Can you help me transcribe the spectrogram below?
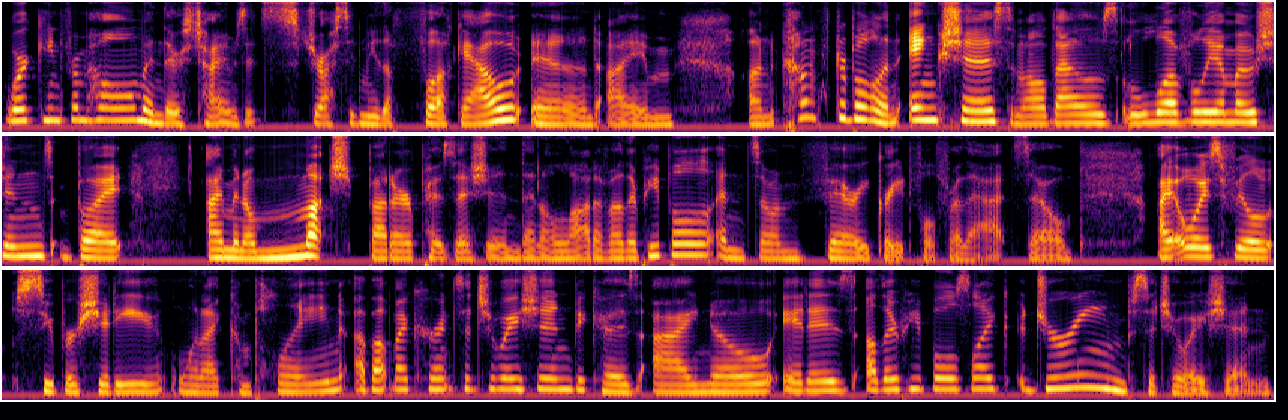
working from home, and there's times it's stressing me the fuck out, and I'm uncomfortable and anxious and all those lovely emotions, but I'm in a much better position than a lot of other people, and so I'm very grateful for that. So, I always feel super shitty when I complain about my current situation because I know it is other people's like dream situation.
